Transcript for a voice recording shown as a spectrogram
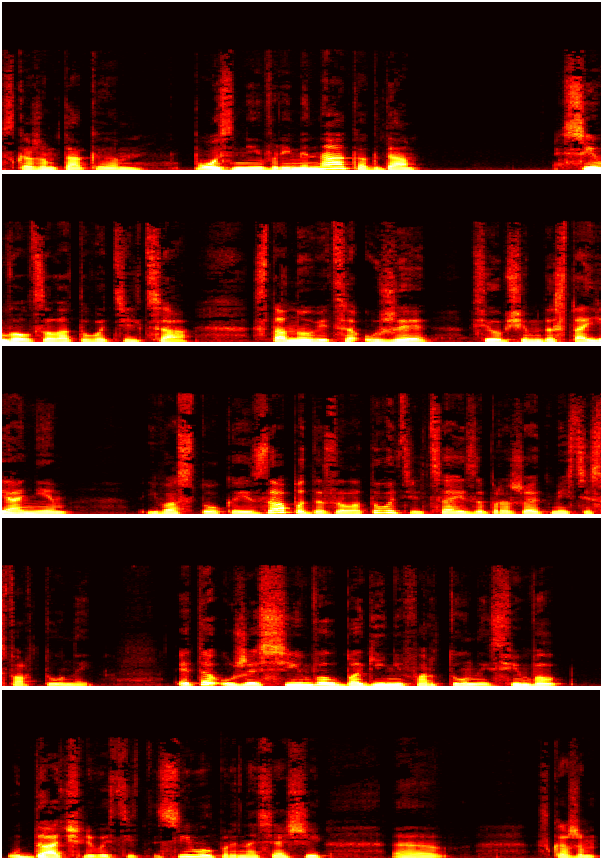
скажем так, э, поздние времена, когда символ золотого тельца становится уже всеобщим достоянием и Востока, и Запада, золотого тельца изображают вместе с Фортуной. Это уже символ богини Фортуны, символ удачливости, символ, приносящий э, скажем,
